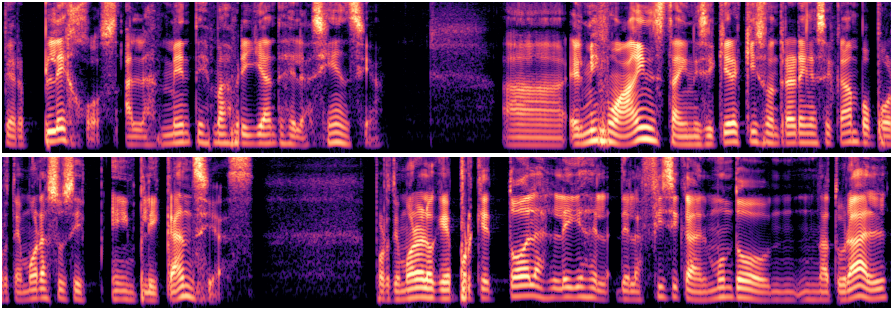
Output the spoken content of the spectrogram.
perplejos a las mentes más brillantes de la ciencia. Ah, el mismo Einstein ni siquiera quiso entrar en ese campo por temor a sus implicancias, por temor a lo que, porque todas las leyes de la, física del mundo natural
